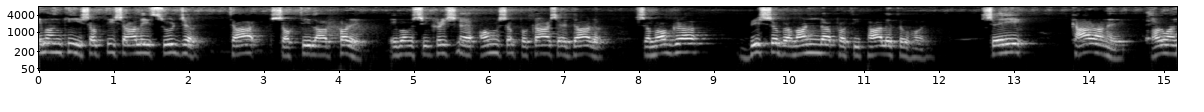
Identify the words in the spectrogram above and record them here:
এমনকি শক্তিশালী সূর্য চা শক্তি লাভ করে এবং শ্রীকৃষ্ণের অংশ প্রকাশের দ্বারা সমগ্র বিশ্ব ব্রহ্মাণ্ড প্রতিপালিত হয় সেই কারণে ভগবান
